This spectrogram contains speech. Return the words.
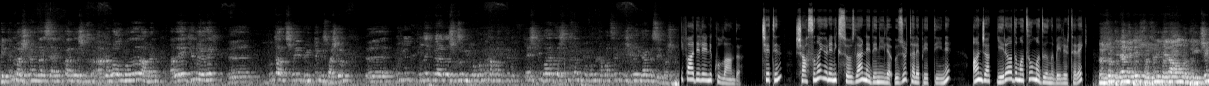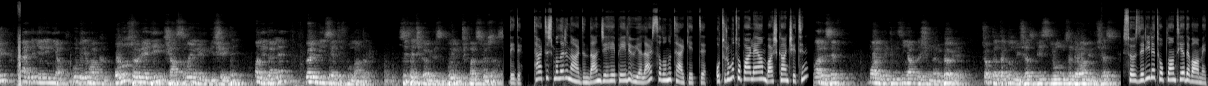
Metin Başkan'la Serkip arkadaşımızın akraba olmalarına rağmen araya girmeyerek e, bu tartışmayı büyüttük biz başkanım. E, bugün buradaki bir arkadaşımızın mikrofonunu kapattık. Keşke bu arkadaşımız da mikrofonu kapatsaydık işlere gelmeseydi başkanım. ifadelerini kullandı. Çetin, şahsına yönelik sözler nedeniyle özür talep ettiğini, ancak geri adım atılmadığını belirterek, Özür dilemedi, sözünü geri almadığı için ben de gereğini yaptım. Bu benim hakkım. Onun söylediği şahsıma yönelik bir şeydi. O nedenle böyle bir inisiyatif kullandım. Siz de çıkabilirsiniz. Buyurun çıkmak istiyorsanız. dedi. Tartışmaların ardından CHP'li üyeler salonu terk etti. Oturumu toparlayan Başkan Çetin, Maalesef muhalefetimizin yaklaşımları böyle. Çok da takılmayacağız. Biz yolumuza devam edeceğiz. sözleriyle toplantıya devam etti.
